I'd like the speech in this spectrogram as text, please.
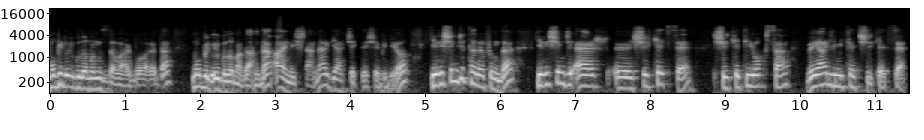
Mobil uygulamanız da var bu arada. Mobil uygulamadan da aynı işlemler gerçekleşebiliyor. Girişimci tarafında girişimci eğer e, şirketse, şirketi yoksa veya limited şirketse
